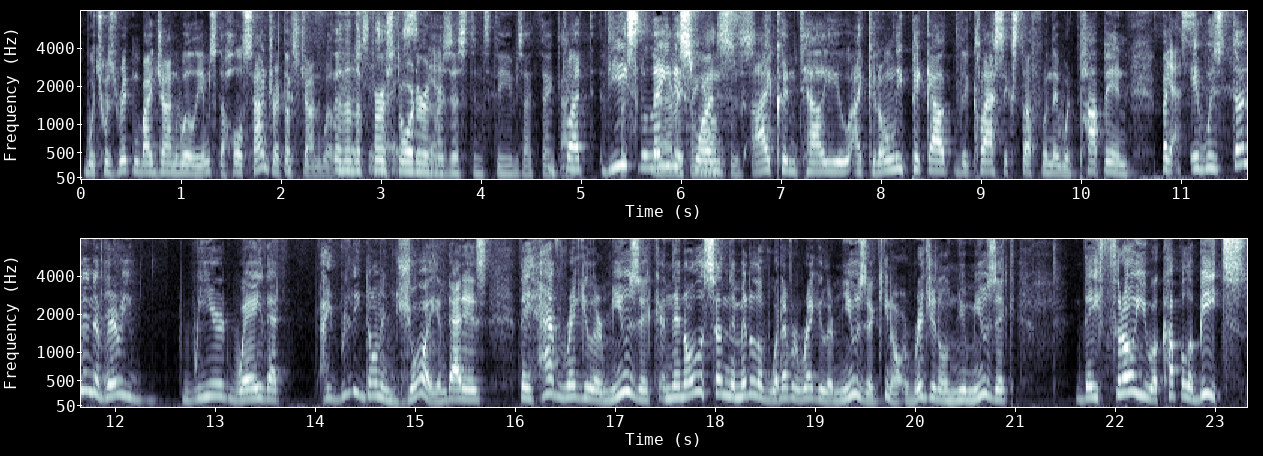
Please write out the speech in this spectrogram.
which was written by John Williams. The whole soundtrack is John Williams. and then the Which First nice, Order and yeah. Resistance themes, I think. I- but these but, latest everything ones, is- I couldn't tell you. I could only pick out the classic stuff when they would pop in. But Yes. it was done in a very weird way that I really don't enjoy. And that is, they have regular music, and then all of a sudden, in the middle of whatever regular music, you know, original new music, they throw you a couple of beats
